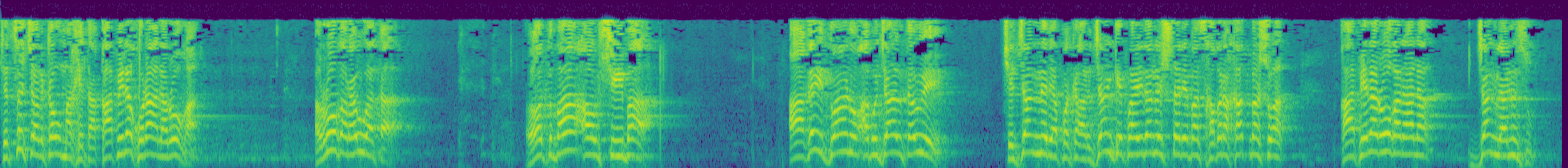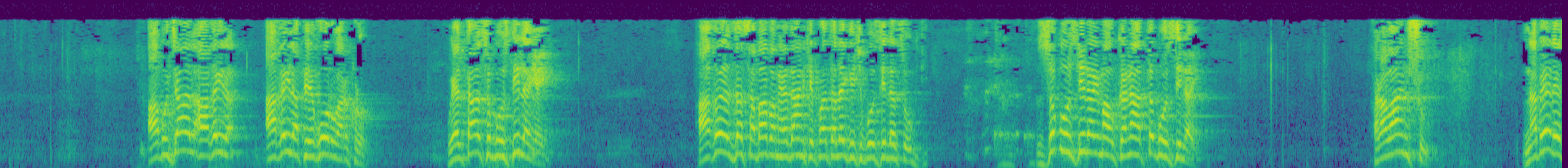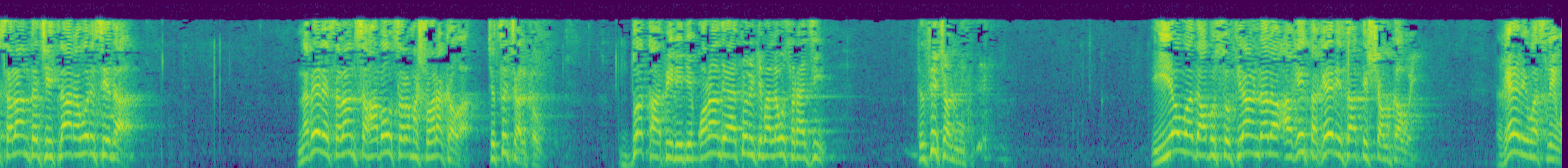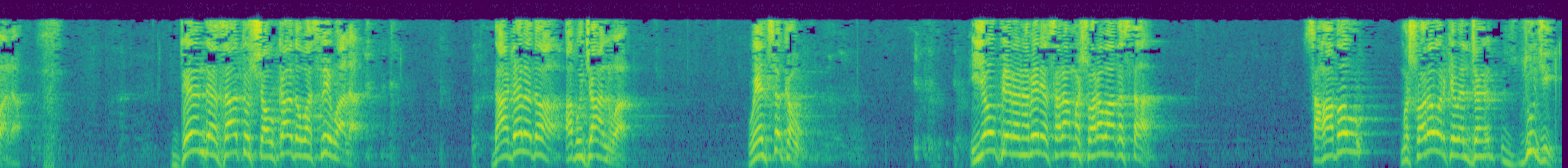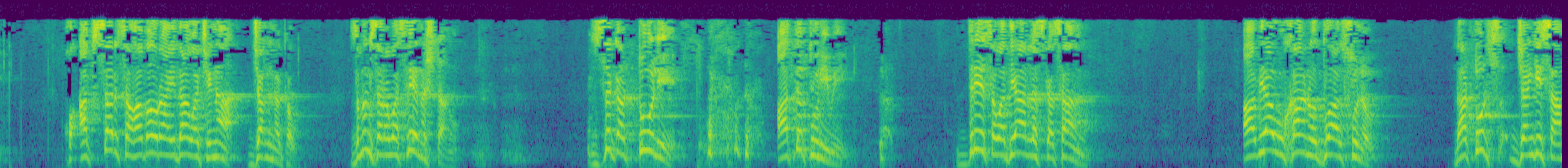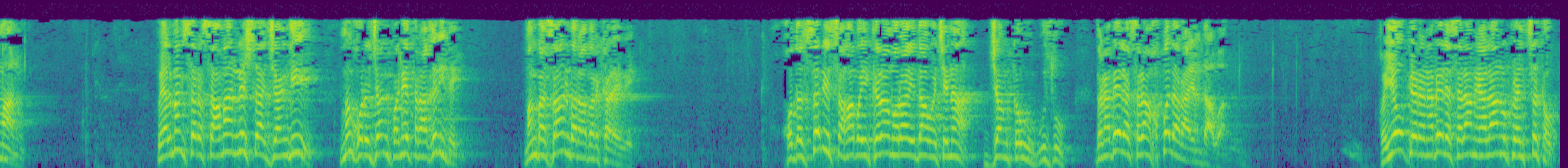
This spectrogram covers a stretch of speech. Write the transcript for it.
چې څه چل کو مخه ته قافله خورا لروغه روغه راوته عتبه او شیبه هغه دوانو ابو جال ته وی چې جنگ نه پکار جنگ کې فائدہ نشته بس خبره ختمه شو قافله روغه رااله جنگ لنسو ابو جال هغه هغه لا پیغور ورکړو ویل تاسو بوزدی لګی هغه د سبب میدان کې پته لګی چې بوزدی لا څوک دی زه بوزدی لای ما او کنه ته بوزدی لای روان شو نبی علیہ السلام ته چې اطلاع را ورسېده نبی علیہ السلام صحابه سره مشوره کاوه چې څه چل کو دو قافلې دي قران د آیاتونو کې بل اوس راځي ته څه چل وکړو یو د ابو سفیان ډله هغه ته غیر ذات شوکه وای غیر وسله والا دین د ذات شوکه د وسله والا دا ډله دا ابو جال وا ویل څه کو یو پیر نبی علیہ السلام مشوره واغستا صحابه مشوره ورکول زوجي خو اکثر صحابه را ایدا و چې نه جنگ نکو زمنګ سره وسلې نشته نو زکه ټوله اته توري وي درې سو دیار لس کسان او بیا وخانو دوا سونو دا ټول جنگي سامان ویل من سره سامان نشته جنگي من خو جنگ پنه تراغلی دی من به ځان برابر کړی وي خود سری صحابه کرام رائے دا وچنا جنگ کو وضو د نبی له سره خپل رایم دا و خو یو پیر نبی له سلام اعلان وکړ څه کو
